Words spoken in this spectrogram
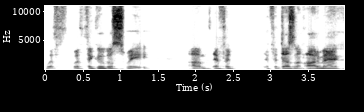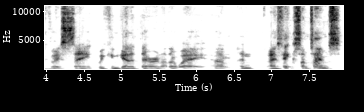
with with the google suite um, if it if it doesn't automatically sync we can get it there another way um, and i think sometimes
